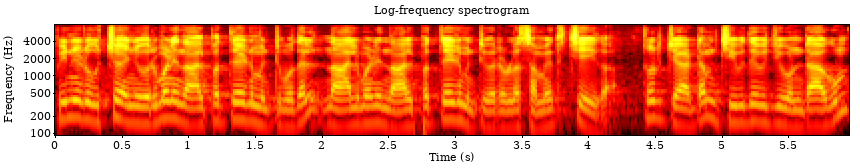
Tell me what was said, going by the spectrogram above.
പിന്നീട് ഉച്ച കഴിഞ്ഞ് ഒരു മണി നാൽപ്പത്തേഴ് മിനിറ്റ് മുതൽ നാല് മണി നാൽപ്പത്തേഴ് മിനിറ്റ് വരെയുള്ള സമയത്ത് ചെയ്യുക. തീർച്ചയായിട്ടും ജീവിത വിജയം ഉണ്ടാകും.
